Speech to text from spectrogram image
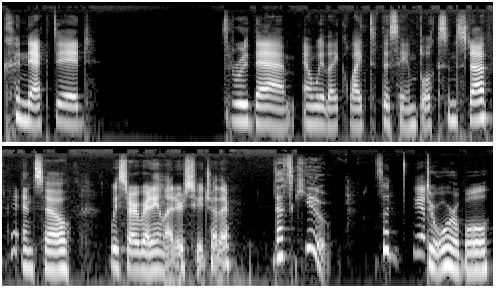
connected through them and we like liked the same books and stuff and so we started writing letters to each other that's cute it's adorable.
